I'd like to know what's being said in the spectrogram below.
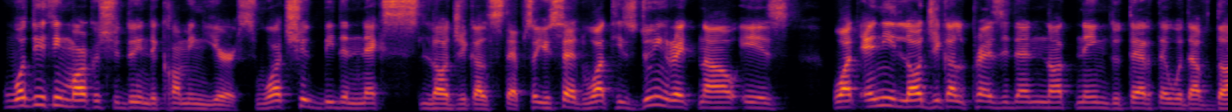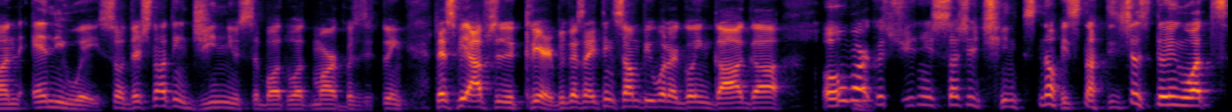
what do you think Marcos should do in the coming years? What should be the next logical step? So you said what he's doing right now is what any logical president not named Duterte would have done anyway. So there's nothing genius about what Marcos is doing. Let's be absolutely clear, because I think some people are going gaga. Oh, Marcos Jr. is such a genius. No, it's not. He's just doing what's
